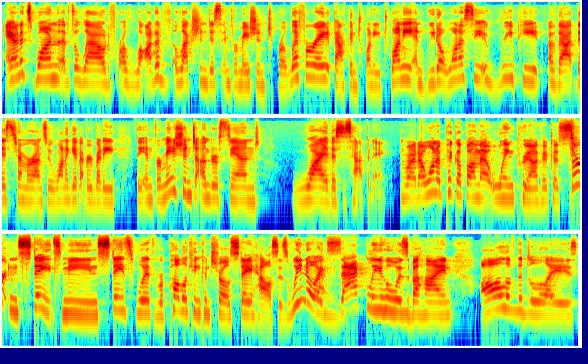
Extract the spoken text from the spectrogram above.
and it's one that's allowed for a lot of election disinformation to proliferate back in 2020. And we don't want to see a repeat of that this time around. So we want to give everybody the information to understand why this is happening. Right. I want to pick up on that wing, Priyanka, because certain states mean states with Republican controlled state houses. We know exactly who is behind all of the delays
